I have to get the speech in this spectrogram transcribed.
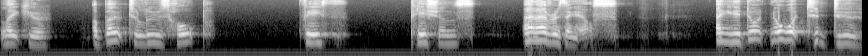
like you're about to lose hope, faith, patience, and everything else, and you don't know what to do,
